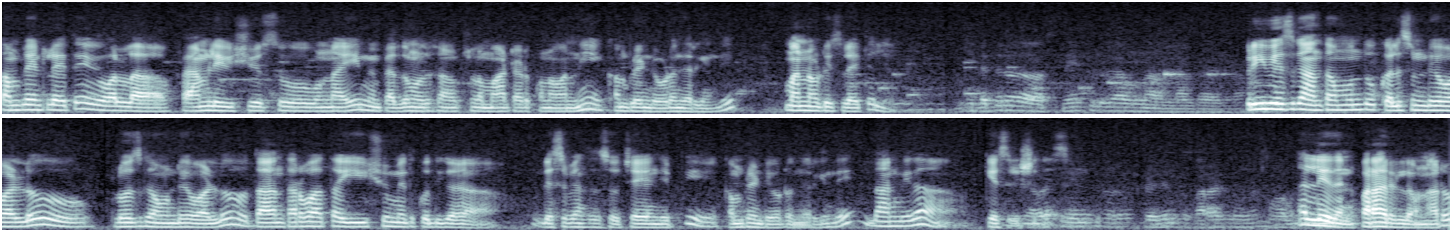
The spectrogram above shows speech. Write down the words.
కంప్లైంట్లో అయితే వాళ్ళ ఫ్యామిలీ ఇష్యూస్ ఉన్నాయి. మేము పెద్ద మొదటి సమక్షంలో మాట్లాడుకున్నామని కంప్లైంట్ ఇవ్వడం జరిగింది. మన నోటీసులో అయితే లేదు. ప్రీవియస్గా అంతకుముందు కలిసి ఉండేవాళ్ళు క్లోజ్గా ఉండేవాళ్ళు. దాని తర్వాత ఈ ఇష్యూ మీద కొద్దిగా డిస్టర్బెన్సెస్ వచ్చాయని చెప్పి కంప్లైంట్ ఇవ్వడం జరిగింది. దాని మీద కేసు రిజిస్టర్ లేదండి. పరారీలో ఉన్నారు.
